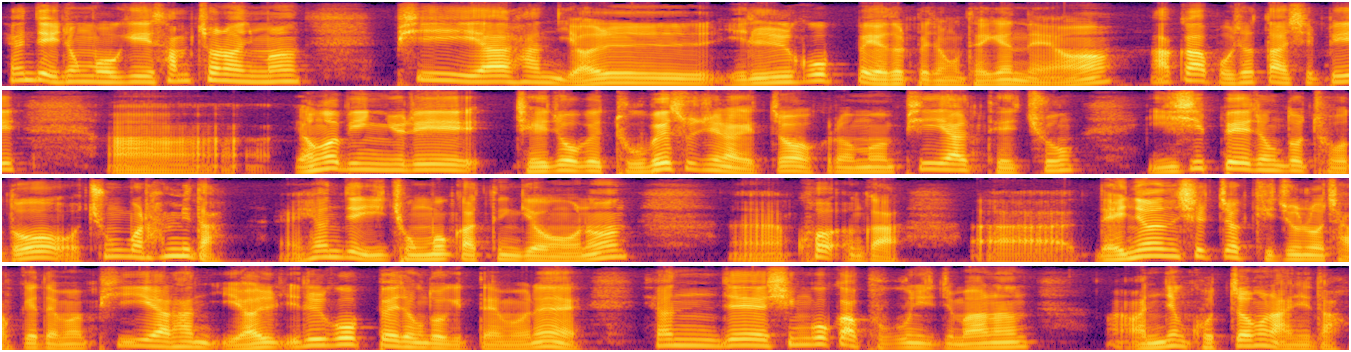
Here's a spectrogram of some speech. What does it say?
현재 이 종목이 3,000원이면 PER 한 17배, 8배 정도 되겠네요. 아까 보셨다시피 어, 영업이익률이 제조업의 2배 수준이겠죠. 그러면 PER 대충 20배 정도 줘도 충분합니다. 예, 현재 이 종목 같은 경우는 어, 코, 그러니까 어, 내년 실적 기준으로 잡게 되면 PER 한 17배 정도이기 때문에 현재 신고가 부근이지만은 완전 고점은 아니다.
